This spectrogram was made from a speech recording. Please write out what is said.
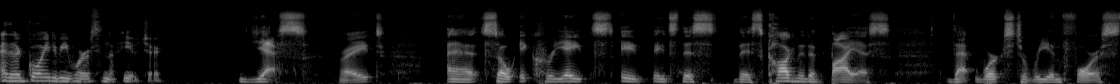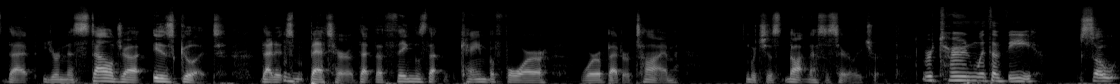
And they're going to be worse in the future. Yes, right. Uh, so it creates it, it's this this cognitive bias that works to reinforce that your nostalgia is good, that it's Mhm. better, that the things that came before were a better time, which is not necessarily true. Return with a V. So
